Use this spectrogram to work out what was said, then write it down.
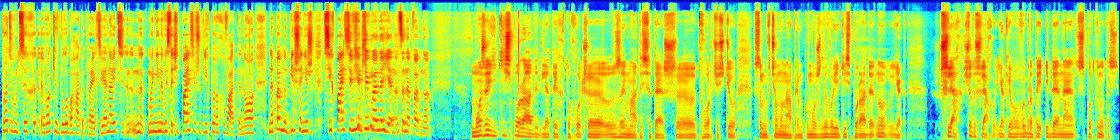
протягом цих років було багато проєктів. Я навіть мені не вистачить пальців, щоб їх порахувати. Но напевно більше ніж всіх пальців, які в мене є. Ну це напевно. Може, якісь поради для тих, хто хоче займатися теж творчістю саме в цьому напрямку. Можливо, якісь поради, ну як шлях щодо шляху, як його вибрати і де не споткнутись.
